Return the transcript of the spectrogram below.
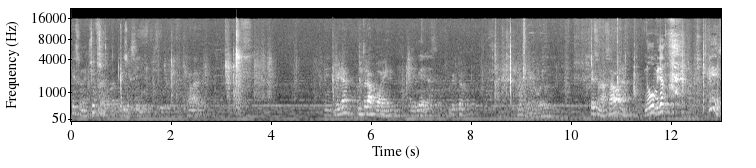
¿Qué es un enchufe? Vale. Mira, un trapo ahí. Hay velas. Víctor. ¿Qué es una sábana? No, mirá. ¿Qué es?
